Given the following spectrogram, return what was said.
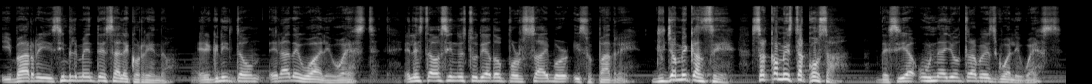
Y Barry simplemente sale corriendo. El grito era de Wally West. Él estaba siendo estudiado por Cyborg y su padre. Yo ya me cansé, sácame esta cosa, decía una y otra vez Wally West.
